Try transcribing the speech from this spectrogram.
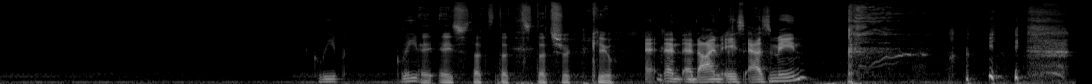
Gleep, Gleep, A- Ace, that's that's that's your cue. and, and and I'm Ace Azamine.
